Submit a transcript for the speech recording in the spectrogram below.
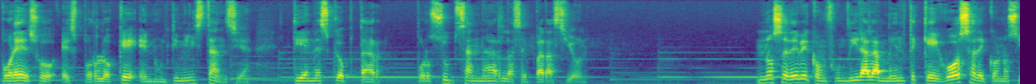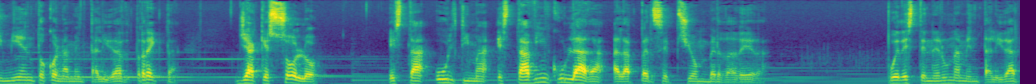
Por eso es por lo que, en última instancia, tienes que optar por subsanar la separación no se debe confundir a la mente que goza de conocimiento con la mentalidad recta, ya que sólo esta última está vinculada a la percepción verdadera. Puedes tener una mentalidad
